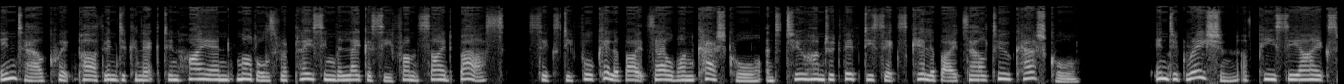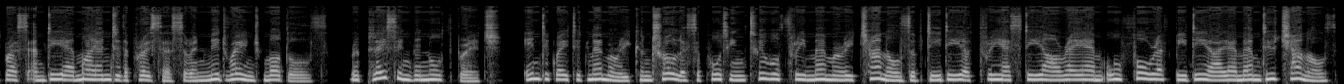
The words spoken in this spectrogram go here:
Intel QuickPath interconnect in high-end models replacing the legacy front-side bus, 64 KB L1 cache core and 256 KB L2 cache core. Integration of PCI Express and DMI into the processor in mid-range models, replacing the Northbridge, integrated memory controller supporting two or three memory channels of DDR3 SDRAM or 4 FBDIMM2 channels,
